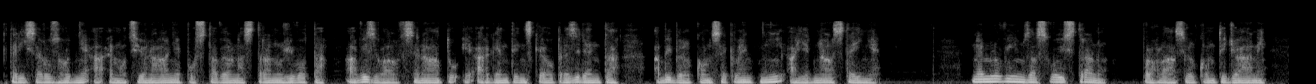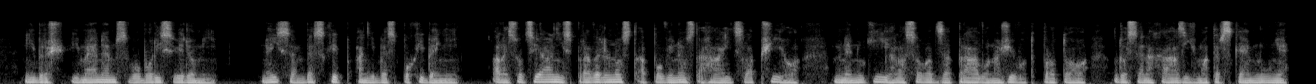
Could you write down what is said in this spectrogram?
který se rozhodně a emocionálně postavil na stranu života a vyzval v Senátu i argentinského prezidenta, aby byl konsekventní a jednal stejně. Nemluvím za svoji stranu, prohlásil Contigiani, nýbrž jménem svobody svědomí. Nejsem bez chyb ani bez pochybení, ale sociální spravedlnost a povinnost hájit slabšího mne nutí hlasovat za právo na život pro toho, kdo se nachází v mateřském lůně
